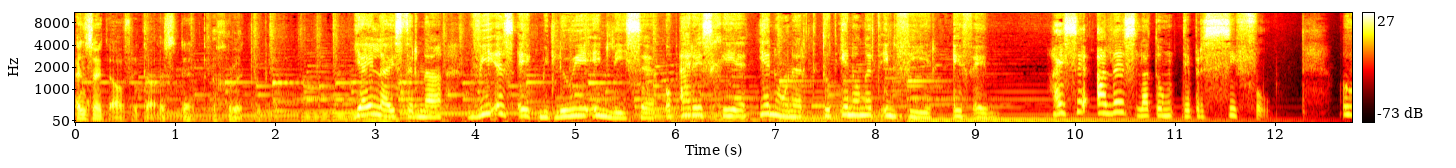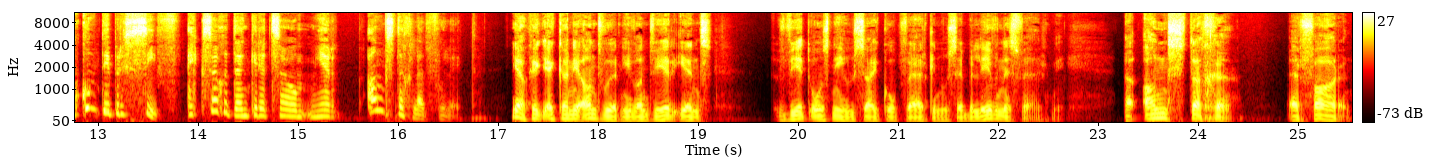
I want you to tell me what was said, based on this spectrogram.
in Suid-Afrika is dit 'n groot probleem. Jy luister na Wie is ek met Louie en Lise op RSG 100 tot 104 FM. Hy sê alles laat hom depressief voel. Hoekom depressief? Ek sou gedink dit sou hom meer angstig laat voel het? Ja, kyk, ek kan nie antwoord nie want weer eens weet ons nie hoe sy kop werk en hoe sy belewenis werk nie. 'n Angstige ervaring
